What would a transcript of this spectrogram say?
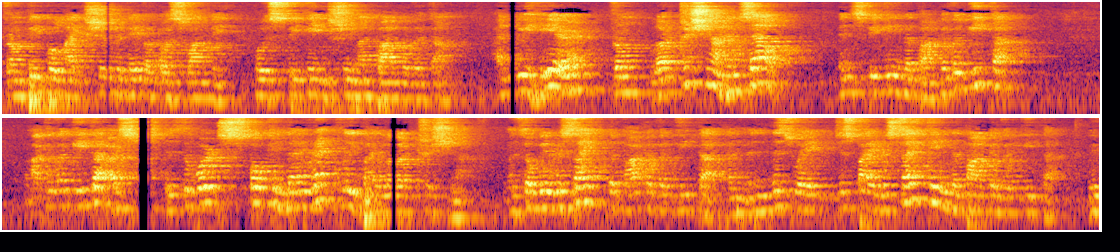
from people like Shukadeva Goswami, who's speaking Srimad Bhagavatam. And we hear from Lord Krishna himself in speaking the Bhagavad Gita. Bhagavad Gita is the words spoken directly by Lord Krishna. So we recite the Bhagavad Gita, and in this way, just by reciting the Bhagavad Gita, we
